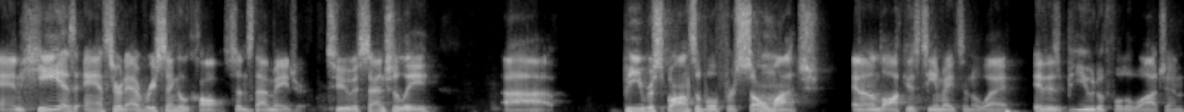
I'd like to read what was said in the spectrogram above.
And he has answered every single call since that major to essentially uh, be responsible for so much and unlock his teammates in a way. It is beautiful to watch. And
